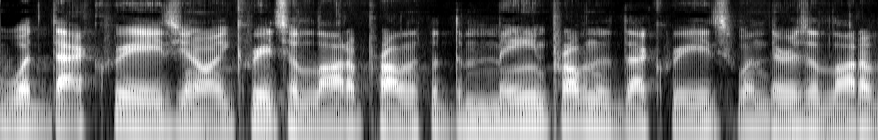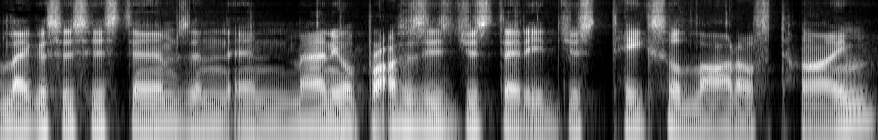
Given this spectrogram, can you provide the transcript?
what that creates, you know, it creates a lot of problems. But the main problem that that creates when there's a lot of legacy systems and, and manual processes is just that it just takes a lot of time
